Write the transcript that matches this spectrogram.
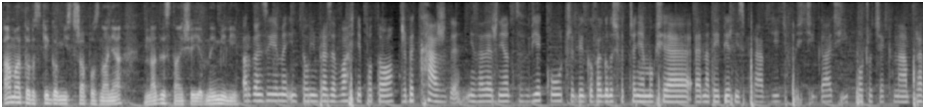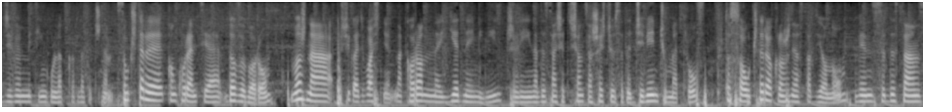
amatorskiego mistrza Poznania na dystansie jednej mili. Organizujemy tę imprezę właśnie po to, żeby każdy, niezależnie od wieku czy biegowego doświadczenia, mógł się na tej bieżni sprawdzić, pościgać i poczuć jak na prawdziwym meetingu lekkoatletycznym. Są cztery konkurencje do wyboru. Można pościgać właśnie na koronnej jednej mili, czyli na dystansie 1609 metrów. To są cztery okrążenia stadionu, więc dystans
